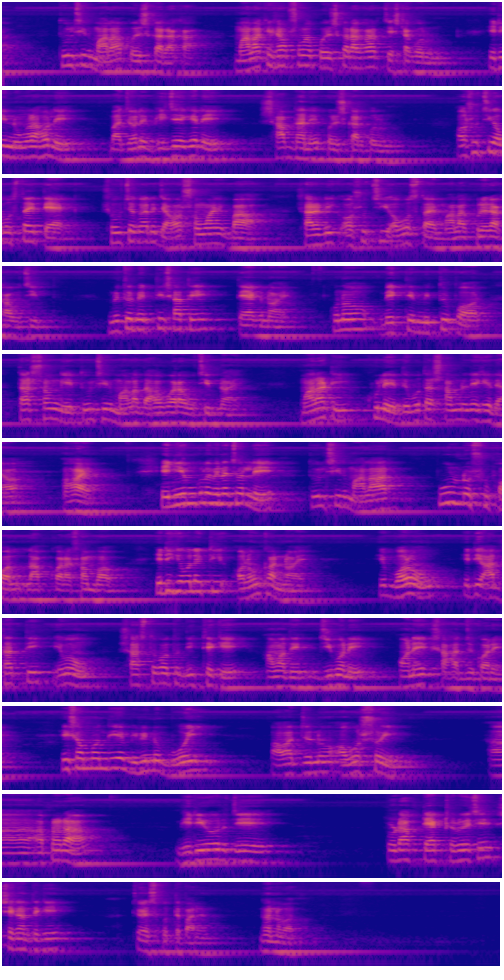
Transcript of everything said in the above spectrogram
তুলসীর মালা পরিষ্কার রাখা। মালাকে সবসময় পরিষ্কার রাখার চেষ্টা করুন। এটি নোংরা হলে বা জলে ভিজে গেলে সাবধানে পরিষ্কার করুন। অসুচি অবস্থায় ত্যাগ, শৌচাগারে যাওয়ার সময় বা শারীরিক অসুচি অবস্থায় মালা খুলে রাখা উচিত। মৃত ব্যক্তির সাথে ত্যাগ নয়। কোনো ব্যক্তির মৃত্যুর পর তার সঙ্গে তুলসীর মালা দাহ করা উচিত নয়। মালাটি খুলে দেবতার সামনে রেখে দেওয়া হয়। এই নিয়মগুলো মেনে চললে তুলসীর মালার পূর্ণ সুফল লাভ করা সম্ভব। এটি কেবল একটি অলংকার নয় বরং এটি আধ্যাত্মিক এবং স্বাস্থ্যগত দিক থেকে আমাদের জীবনে অনেক সাহায্য করে। এই সম্বন্ধে বিভিন্ন বই পাওয়ার জন্য অবশ্যই আপনারা ভিডিওর যে প্রোডাক্ট অ্যাক্ট রয়েছে, সেখান থেকে চয়েস করতে পারেন। ধন্যবাদ।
